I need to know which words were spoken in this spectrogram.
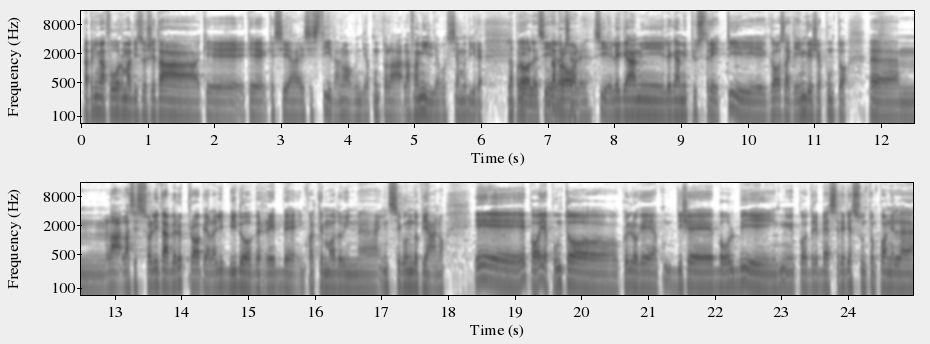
la prima forma di società che, che- che sia esistita, no? Quindi appunto la, famiglia, possiamo dire. La prole, E- sì, La la- prole, sì, e legami, legami più stretti, cosa che invece appunto ehm, la, la sessualità vera e propria, la libido verrebbe in qualche modo in, in secondo piano. E, e poi appunto quello che dice Bolby potrebbe essere riassunto un po' nel,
